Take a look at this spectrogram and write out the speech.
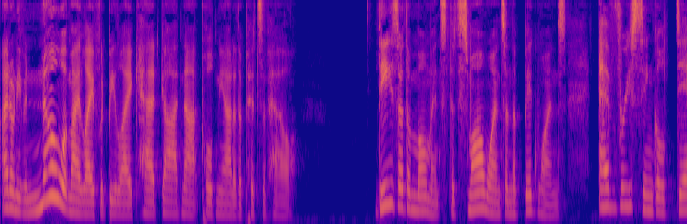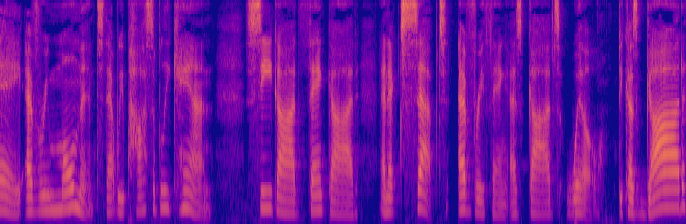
I don't even know what my life would be like had God not pulled me out of the pits of hell. These are the moments, the small ones and the big ones, every single day, every moment that we possibly can. See God, thank God, and accept everything as God's will because God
